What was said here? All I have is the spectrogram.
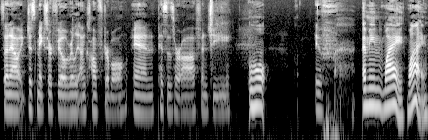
So now it just makes her feel really uncomfortable and pisses her off, and she, Well, if I mean, why? Why?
